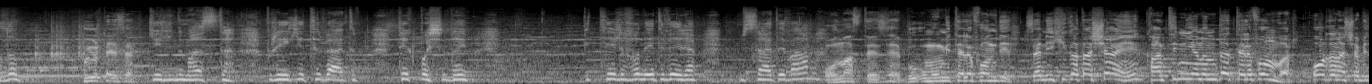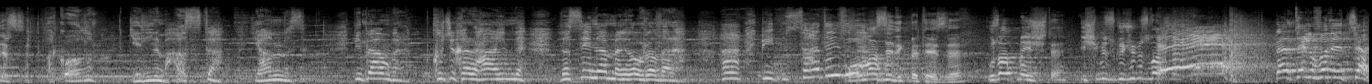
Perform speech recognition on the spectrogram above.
Oğlum Buyur teyze. gelinim hasta. Buraya getirverdim. Tek başınayım. Bir telefon ediverem. Müsaade var mı? Olmaz teyze. Bu umumi telefon değil. Sen iki kat aşağı in. Kantinin yanında telefon var. Oradan açabilirsin. Bak oğlum gelinim hasta. Yalnız. Bir ben varım. Koca karı halimle. Nasıl inem ben oralara? Ha bir müsaade edin. Olmaz dedik be teyze. Uzatma işte. İşimiz gücümüz var. Ben telefon edeceğim.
